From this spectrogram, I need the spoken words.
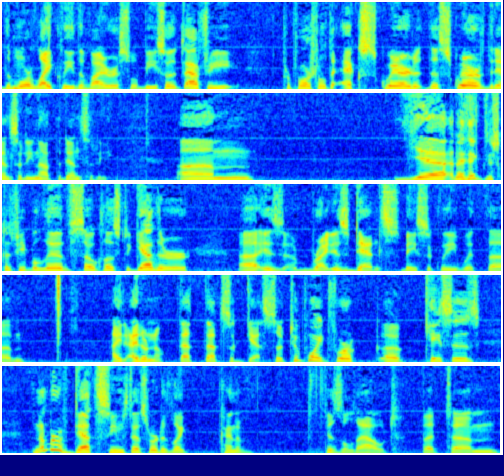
the more likely the virus will be. So it's actually proportional to x squared, the square of the density, not the density. Um, yeah, and I think just because people live so close together uh, is right is dense, basically. With um, I, I don't know that that's a guess. So 2.4 uh, cases. The number of deaths seems to have sort of like kind of fizzled out, but um,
